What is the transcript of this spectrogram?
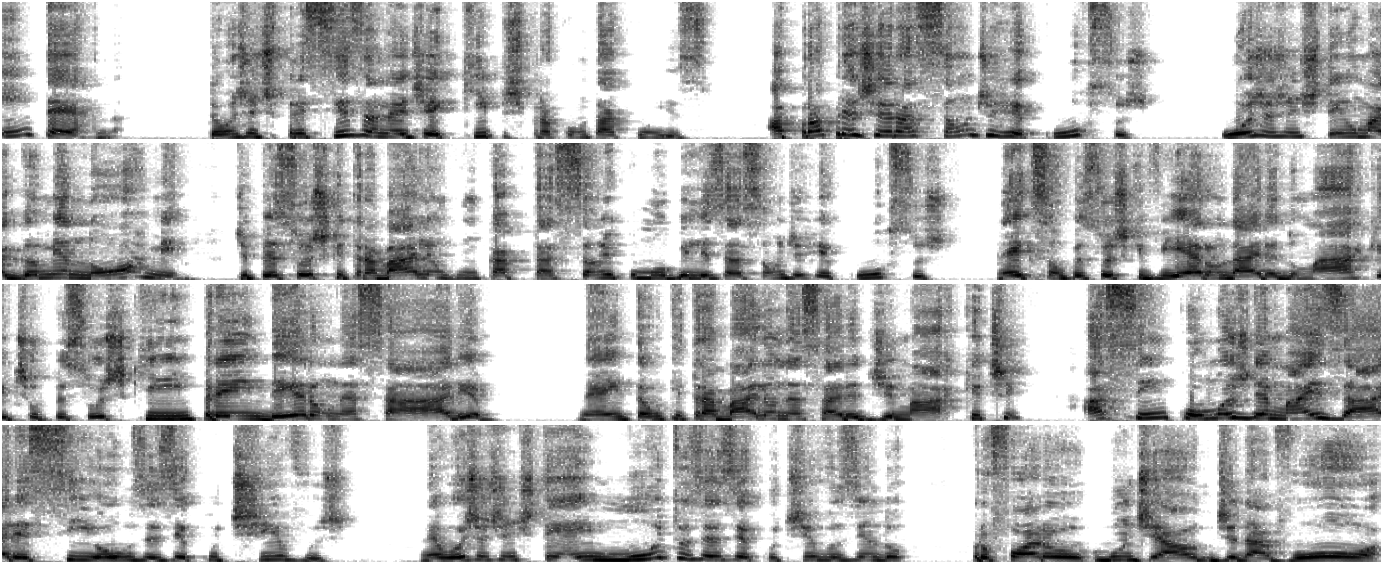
e interna. Então, a gente precisa né, de equipes para contar com isso. A própria geração de recursos, hoje a gente tem uma gama enorme de pessoas que trabalham com captação e com mobilização de recursos, né, que são pessoas que vieram da área do marketing ou pessoas que empreenderam nessa área, né, então que trabalham nessa área de marketing assim como as demais áreas, CEOs, executivos. Né? Hoje a gente tem aí muitos executivos indo para o Fórum Mundial de Davos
